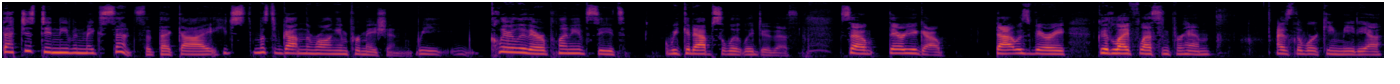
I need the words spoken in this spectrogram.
that just didn't even make sense that that guy he just must have gotten the wrong information. We clearly there are plenty of seats. We could absolutely do this. So there you go. That was very good life lesson for him as the working media.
